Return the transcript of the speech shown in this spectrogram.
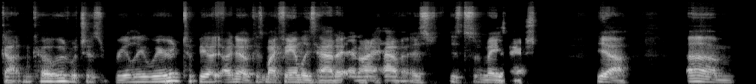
gotten COVID, which is really weird to be. I know because my family's had it and I haven't. It's it's amazing. Yeah. Um,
